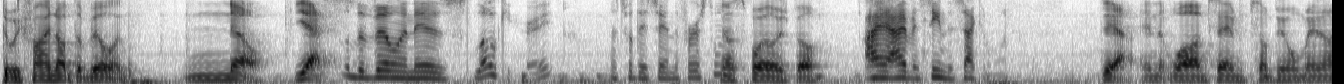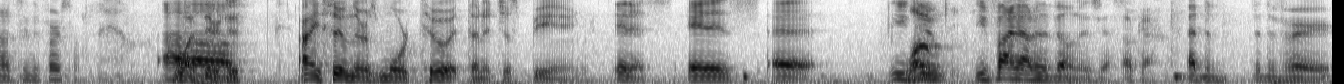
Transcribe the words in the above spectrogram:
Do we find out the villain? no. Yes. two. The villain is Loki, right? That's what they say in the first one. No spoilers, Bill. I, I haven't seen the second one. Yeah, and the, well, I'm saying some people may not have seen the first one. Yeah. what? They're Uh, just. I assume there's more to it than it just being. It is. It is. Uh, you do. You find out who the villain is. Yes. Okay. At the at the very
